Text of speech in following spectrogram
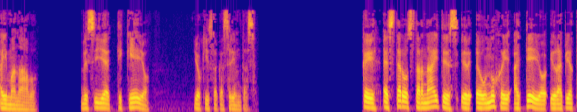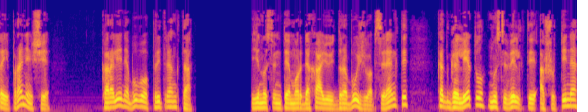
aimanavo. Visi jie tikėjo, jog įsakas rimtas. Kai Esteros tarnaitis ir eunuchai atėjo ir apie tai pranešė, karalienė buvo pritrenkta. Ji nusintė Mordechajui drabužių apsirengti, kad galėtų nusivilkti ašutinę,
